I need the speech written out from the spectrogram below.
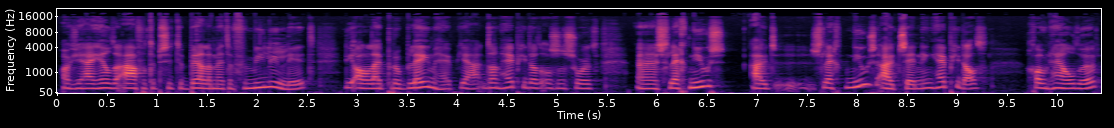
Als jij heel de avond hebt zitten bellen met een familielid die allerlei problemen heeft, ja, dan heb je dat als een soort uh, slecht, nieuws uit, slecht nieuwsuitzending, heb je dat gewoon helder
